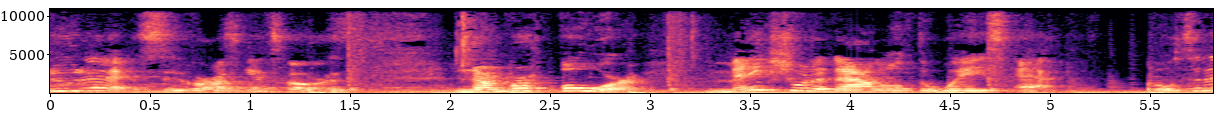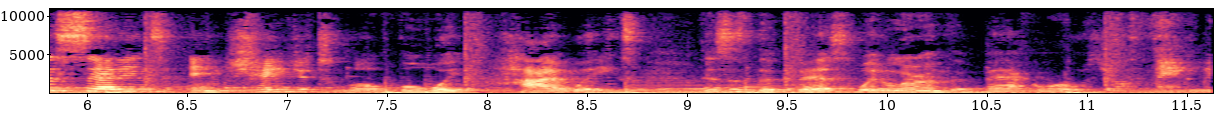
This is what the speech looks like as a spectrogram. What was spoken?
knew that? Cigars, guitars. Number four, make sure to download the Waze app. Go to the settings and change it to avoid highways. This is the best way to learn the back roads. You'll thank me.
